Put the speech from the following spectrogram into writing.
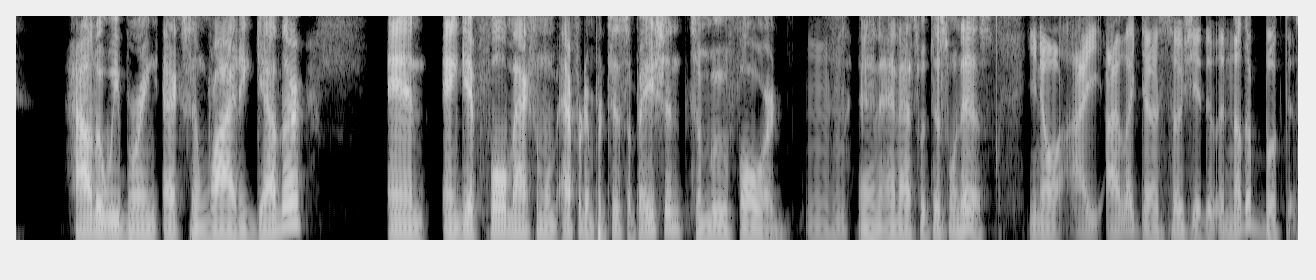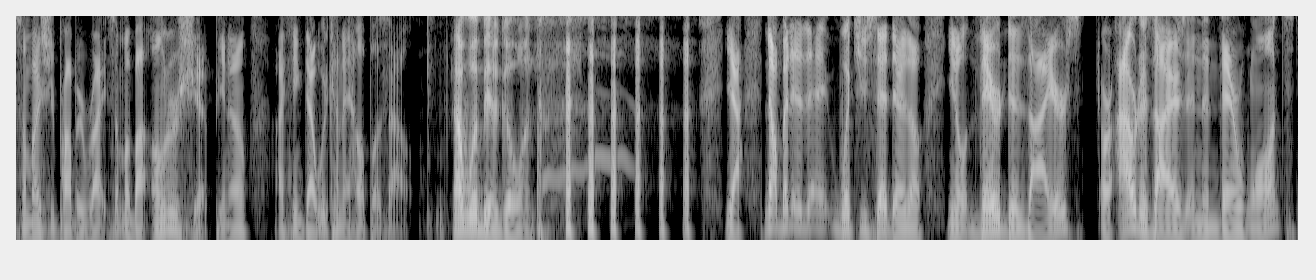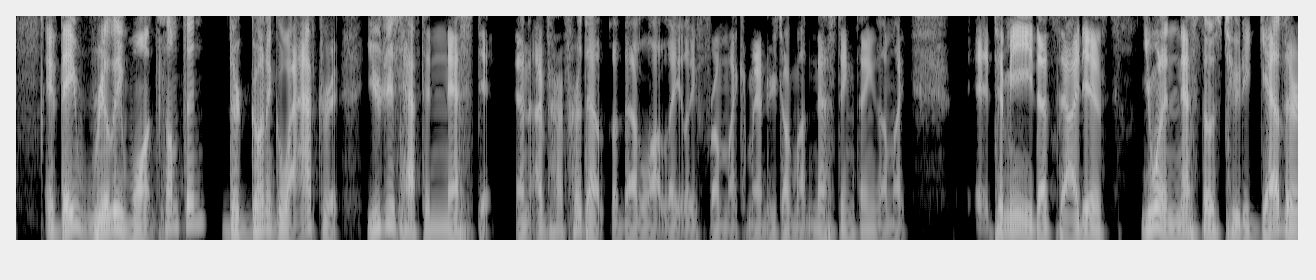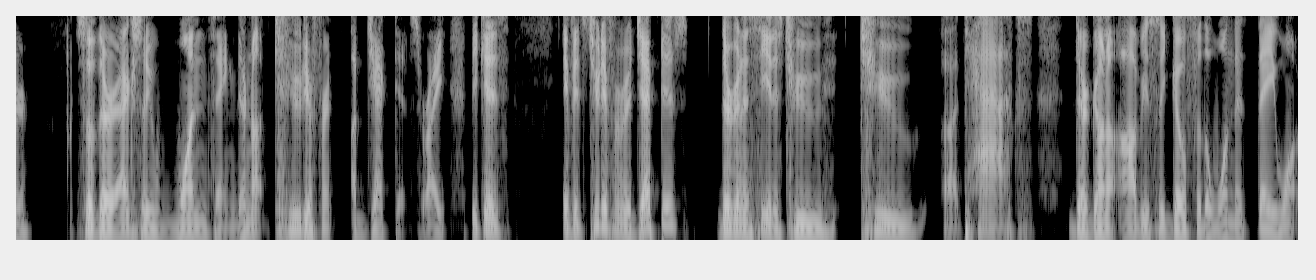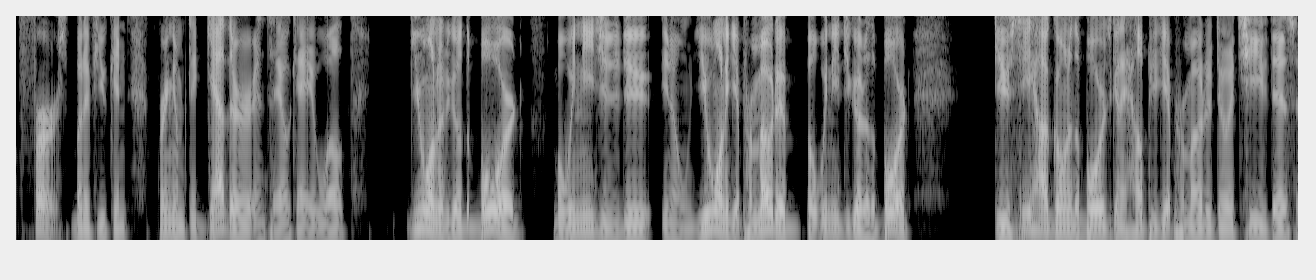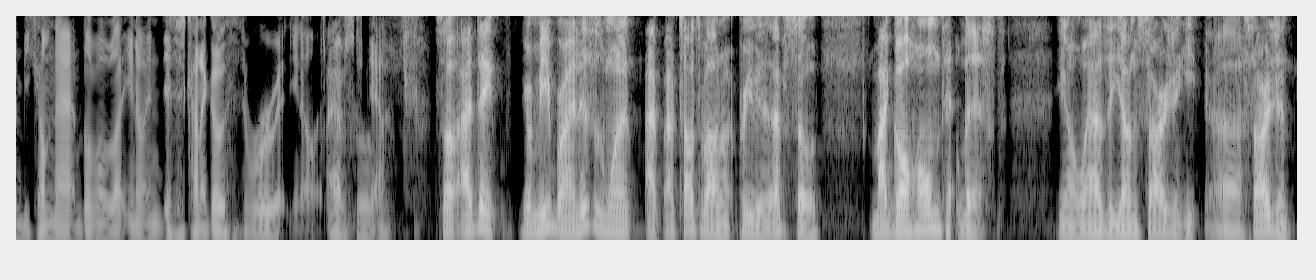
How do we bring X and Y together? and and get full maximum effort and participation to move forward Mm-hmm. and and that's what this one is You know, I I like to associate another book that somebody should probably write something about ownership. You know, I think that would kind of help us out. that would be a good one yeah. No, but it, it- what you said there, though, you know, their desires or our desires and then their wants, if they really want something, they're going to go after it. You just have to nest it. And I've, I've heard that that a lot lately from my commander. He's talking about nesting things. I'm like, eh, to me, that's the idea. Is you want to nest those two together so they're actually one thing. They're not two different objectives, right? Because if it's two different objectives, they're going to see it as two two uh, tasks. They're going to obviously go for the one that they want first. But if you can bring them together and say, okay, well, you wanted to go to the board, but we need you to do, you know, you want to get promoted, but we need you to go to the board. Do you see how going to the board is going to help you get promoted to achieve this and become that and blah blah blah? You know, and it just kind of go through it. You know, absolutely Yeah. so i think for me brian this is one I, i've talked about on a previous episode my go home t- list you know when i was a young sergeant uh sergeant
